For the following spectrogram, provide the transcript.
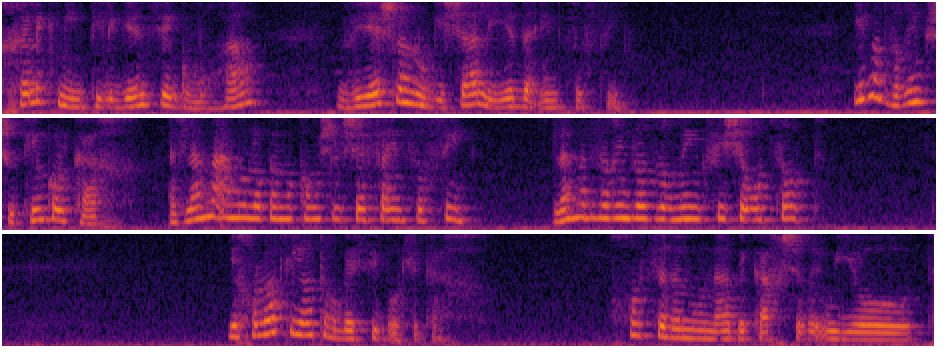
חלק מאינטליגנציה גבוהה ויש לנו גישה לידע אינסופי. אם הדברים פשוטים כל כך, אז למה אנו לא במקום של שפע אינסופי? למה דברים לא זורמים כפי שרוצות? יכולות להיות הרבה סיבות לכך. חוסר אמונה בכך שראויות,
